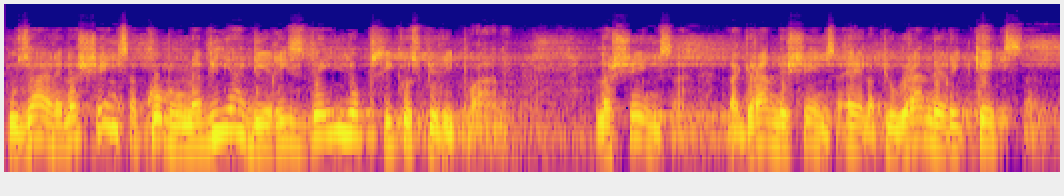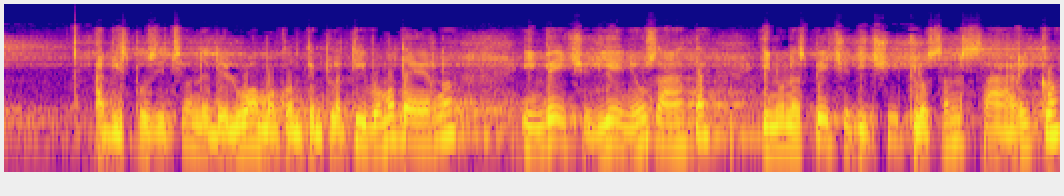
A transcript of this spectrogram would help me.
usare la scienza come una via di risveglio psicospirituale. La scienza, la grande scienza, è la più grande ricchezza a disposizione dell'uomo contemplativo moderno, invece viene usata in una specie di ciclo samsarico,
